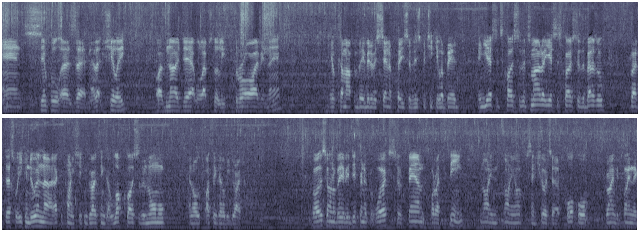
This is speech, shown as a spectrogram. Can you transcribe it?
and simple as that. Now that chili, I've no doubt will absolutely thrive in there. He'll come up and be a bit of a centerpiece of this particular bed. And yes, it's close to the tomato, yes, it's close to the basil, but that's what you can do in uh, aquaponics. You can grow things a lot closer than normal, and I'll, i think that'll be great. Well, this one will be a bit different if it works. I've found what I think, 99% sure it's a pawpaw growing between the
